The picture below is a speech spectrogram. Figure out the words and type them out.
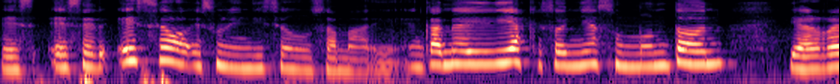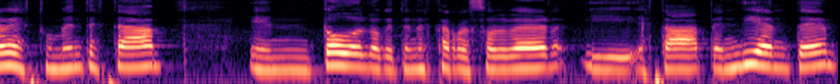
Es, eso es un indicio de un samadhi. En cambio, hay días que soñás un montón y al revés, tu mente está en todo lo que tenés que resolver y está pendiente.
